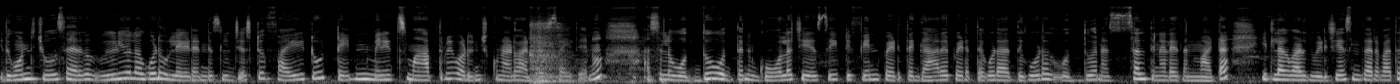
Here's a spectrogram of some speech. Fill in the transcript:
ఇదిగోండి చూసారు వీడియోలో కూడా లేడండి. అసలు just five to ten minutes మాత్రమే వాడు ఉంచుకున్నాడు ఆ డ్రెస్ అయితేను. అసలు వద్దు వద్దని గోల చేసి టిఫిన్ పెడితే గారె పెడితే కూడా అది కూడా వద్దు అని అస్సలు తినలేదనమాట ఇట్లా వాడికి విడిచేసిన తర్వాత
